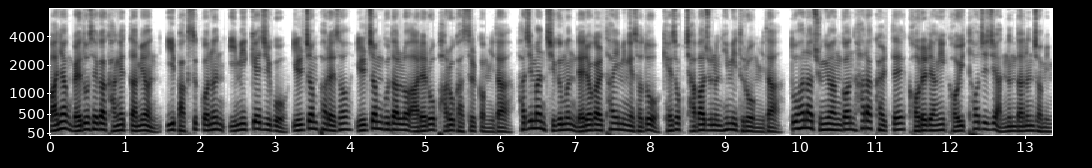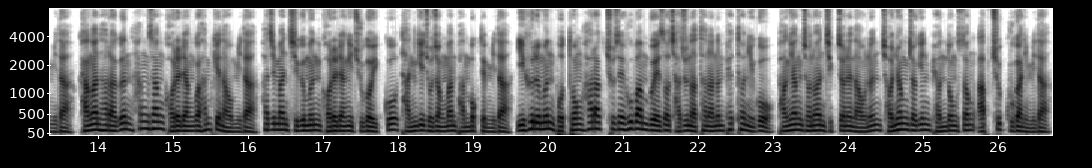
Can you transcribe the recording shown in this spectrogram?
만약 매도세가 강했다면 이 박스권은 이미 깨지고 1.8에서 1.9달러 아래로 바로 갔을 겁니다. 하지만 지금은 내려갈 타이밍에서도 계속 잡아주는 힘이 들어옵니다. 또 하나 중요한 건 하락할 때 거래량이 거의 터지지 않는다는 점입니다. 강한 하락은 항상 거래량과 함께 나옵니다. 하지만 지금은 거래량이 죽어 있고 단기 조정만 반복됩니다. 이 흐름은 보통 하락 추세 후반부에서 자주 나타나는 패턴이고 방향 전환 직전에 나오는 전형적인 변동성 압축 구간입니다.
